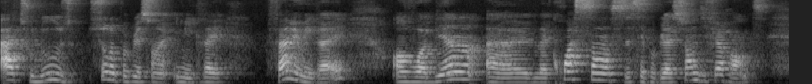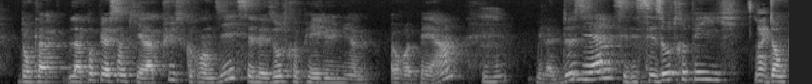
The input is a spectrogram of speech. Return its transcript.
à Toulouse, sur la population immigrée, femmes immigrées, on voit bien euh, la croissance de ces populations différentes. Donc la, population qui a la plus grandi, c'est les autres pays de l'Union européenne. Mhm. Mais la deuxième, c'est ces autres pays. Donc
